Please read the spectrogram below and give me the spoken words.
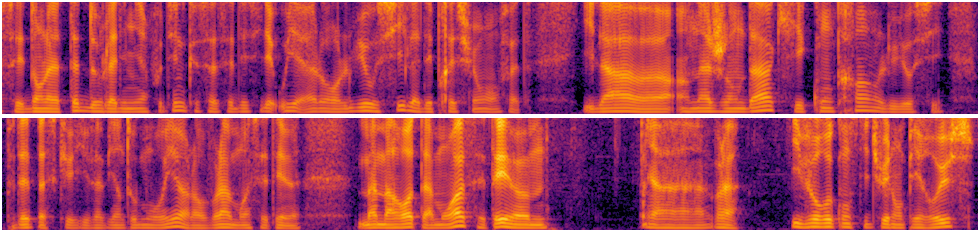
c'est dans la tête de Vladimir Poutine que ça s'est décidé. Oui, alors lui aussi, il a des pressions en fait. Il a euh, un agenda qui est contraint lui aussi. Peut-être parce qu'il va bientôt mourir. Alors voilà, moi, c'était ma marotte à moi, c'était euh, euh, voilà, il veut reconstituer l'empire russe.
